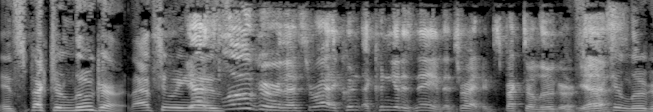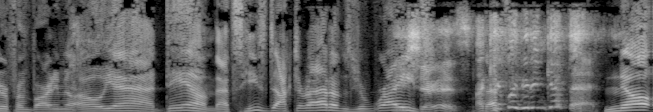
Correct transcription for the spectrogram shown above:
Inspector Luger. That's who he yes, is. Yes, Luger. That's right. I couldn't I couldn't get his name. That's right, Inspector Luger. Inspector yes, Luger from Barney Mill. Oh yeah, damn. That's he's Doctor Adams. You're right. he sure is. I That's- can't believe you didn't get that. No,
